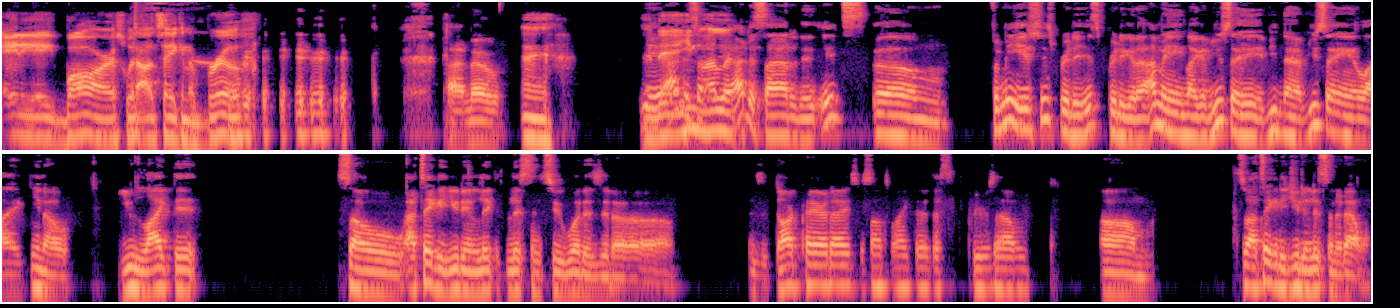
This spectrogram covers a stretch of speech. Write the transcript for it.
88 bars without taking a breath. I know. And, Yeah, and then, I, you know, decided, I like, I decided it. It's um for me. It's just pretty. It's pretty good. I mean, like if you say if you now if you saying like you know you liked it, so I take it you didn't li- listen to what is it? Uh, is it Dark Paradise or something like that? That's the previous album. Um, so I take it that you didn't listen to that one.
